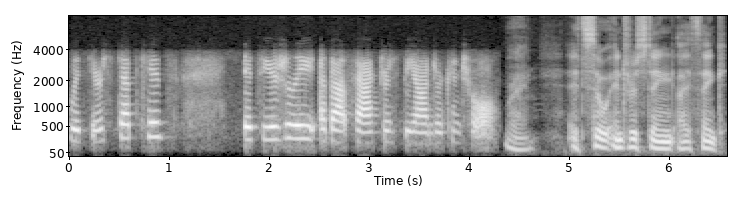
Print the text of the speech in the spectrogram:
with your stepkids, it's usually about factors beyond your control. Right. It's so interesting. I think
